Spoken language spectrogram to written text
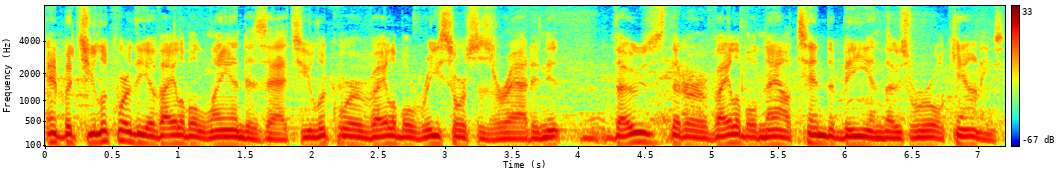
And but you look where the available land is at. You look where available resources are at, and it, those that are available now tend to be in those rural counties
